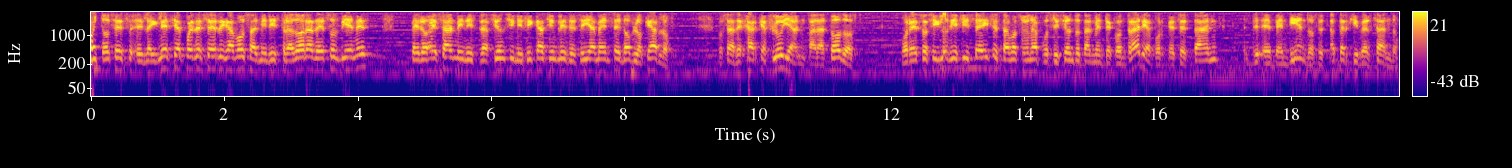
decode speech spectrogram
Entonces eh, la iglesia puede ser, digamos, administradora de esos bienes, pero esa administración significa simple y sencillamente no bloquearlo o sea, dejar que fluyan para todos. Por eso siglo XVI estamos en una posición totalmente contraria, porque se están eh, vendiendo, se están tergiversando.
